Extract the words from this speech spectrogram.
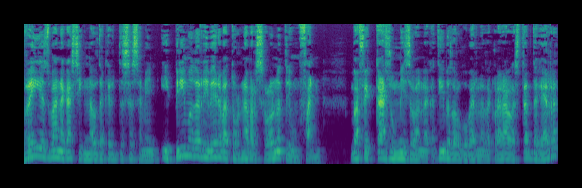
rei es va negar a signar el decret de cessament i Primo de Rivera va tornar a Barcelona triomfant. Va fer cas omís a la negativa del govern a declarar l'estat de guerra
